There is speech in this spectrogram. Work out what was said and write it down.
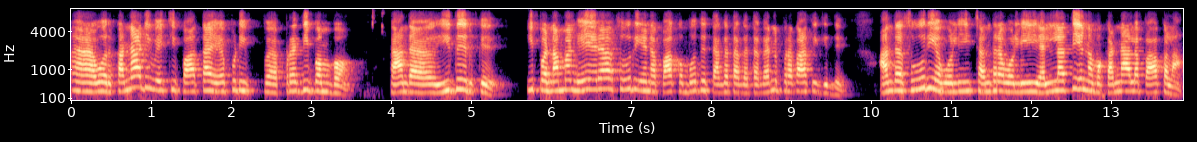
ஆஹ், ஒரு கண்ணாடி வச்சு பார்த்தா எப்படி ப- பிரதிபம்பம் அந்த இது இருக்கு. இப்ப நம்ம நேரா சூரியனை பார்க்கும்போது தக தக தகன்னு பிரகாசிக்குது. அந்த சூரிய ஒளி சந்திர ஒளி எல்லாத்தையும் நம்ம கண்ணால பார்க்கலாம்.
